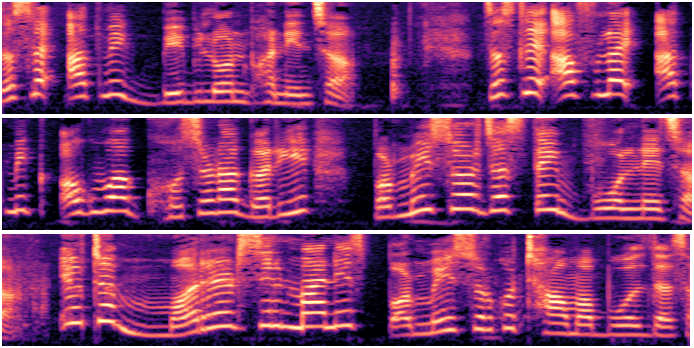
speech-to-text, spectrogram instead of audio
जसलाई आत्मिक बेबिलोन भनिन्छ। जसले आफूलाई आत्मिक अगुवा घोषणा गरी परमेश्वर जस्तै बोल्नेछ। एउटा मरणशील मानिस परमेश्वरको ठाउँमा बोल्दछ।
